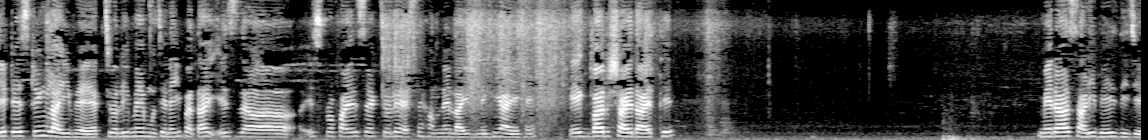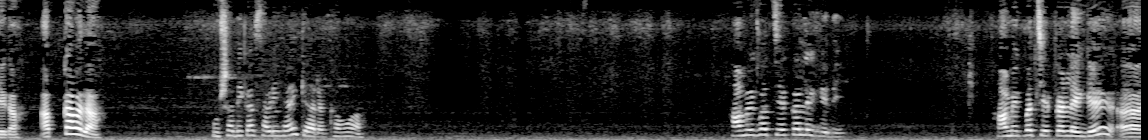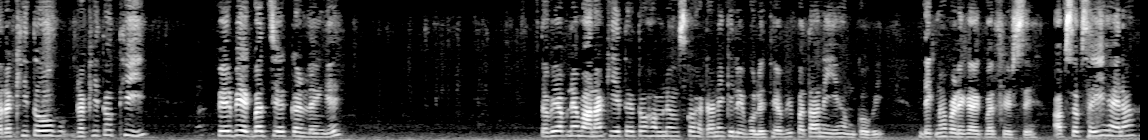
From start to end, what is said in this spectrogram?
ये टेस्टिंग लाइव है। एक्चुअली में मुझे नहीं पता इस आ, इस प्रोफ़ाइल से एक्चुअली ऐसे हमने लाइव नहीं आए हैं। एक बार शायद आए थे। मेरा साड़ी भेज दीजिएगा। आपका वाला? उषा दी का साड़ी है क्या? रखा हुआ? हम एक बार चेक कर लेंगे दी। हम एक बार चेक कर लेंगे। आ, रखी तो रखी तो थी फिर भी एक बार चेक कर लेंगे। तभी अपने माना किए थे तो हमने उसको हटाने के लिए बोले थे। अभी पता नहीं है हमको भी। देखना पड़ेगा एक बार फिर से। आप सब सही है ना?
